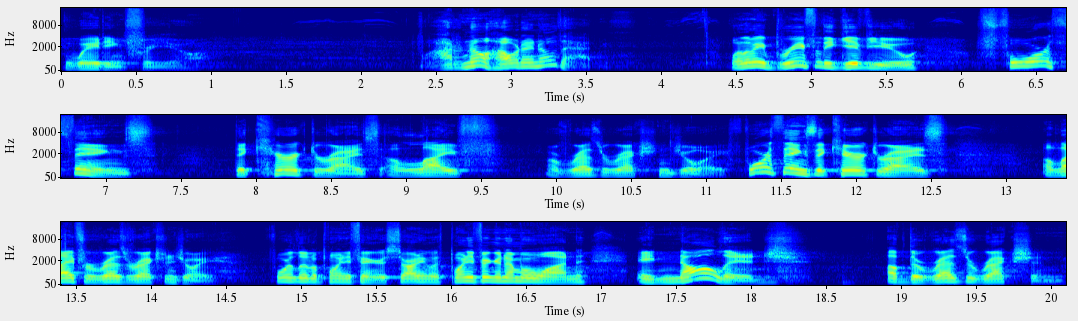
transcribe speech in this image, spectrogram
waiting for you. I don't know. How would I know that? Well, let me briefly give you four things that characterize a life of resurrection joy. Four things that characterize a life of resurrection joy. Four little pointy fingers, starting with pointy finger number one a knowledge of the resurrection.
